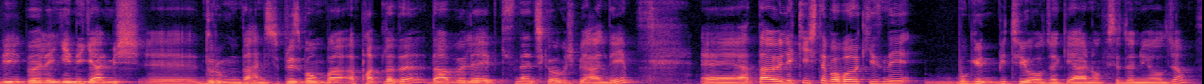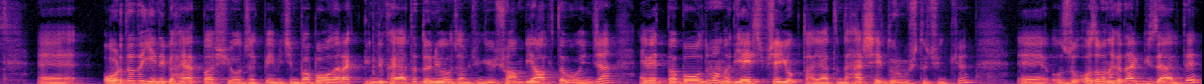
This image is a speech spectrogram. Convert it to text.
bir böyle yeni gelmiş e, durumda. Hani sürpriz bomba patladı. Daha böyle etkisinden çıkamamış bir haldeyim. E, hatta öyle ki işte babalık izni bugün bitiyor olacak. Yarın ofise dönüyor olacağım. E, orada da yeni bir hayat başlıyor olacak benim için. Baba olarak günlük hayata dönüyor olacağım. Çünkü şu an bir hafta boyunca evet baba oldum ama diğer hiçbir şey yoktu hayatımda. Her şey durmuştu çünkü. E, o, o zamana kadar güzeldi.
